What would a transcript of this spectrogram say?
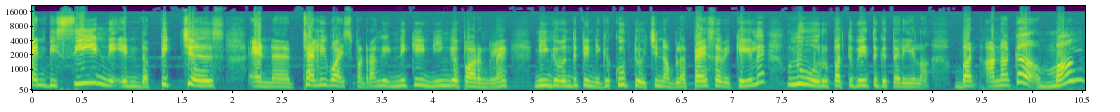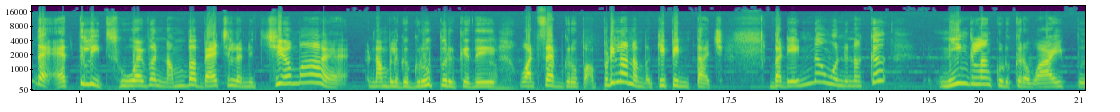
can be seen in the pictures என்ன டெலிவைஸ் பண்ணுறாங்க இன்றைக்கி நீங்கள் பாருங்களேன் நீங்கள் வந்துட்டு இன்றைக்கி கூப்பிட்டு வச்சு நம்மளை பேச வைக்கையில் இன்னும் ஒரு பத்து பேத்துக்கு தெரியலாம். பட் ஆனாக்கா அமாங் த அத்லீட்ஸ் ஹூஎவர் நம்ம பேட்சில் நிச்சயமாக நம்மளுக்கு குரூப் இருக்குது வாட்ஸ்அப் குரூப் அப்படிலாம் நம்ம கீப் இன் டச் பட் என்ன ஒன்றுனாக்கா நீங்களாம் கொடுக்குற வாய்ப்பு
